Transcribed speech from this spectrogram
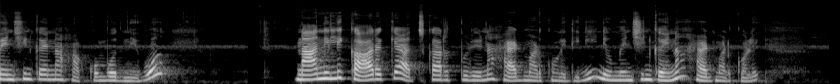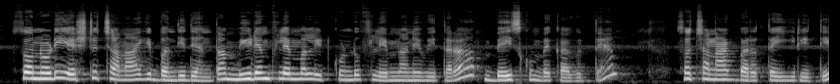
ಮೆಣಸಿನ್ಕಾಯಿನ ಹಾಕ್ಕೊಬೋದು ನೀವು. ನಾನಿಲ್ಲಿ ಖಾರಕ್ಕೆ ಅಚ್ಚ ಖಾರದ ಪುಡಿನ ಆ್ಯಡ್ ಮಾಡ್ಕೊಂಡಿದ್ದೀನಿ. ನೀವು ಮೆಣಸಿನ್ಕಾಯಿನ ಆ್ಯಡ್ ಮಾಡ್ಕೊಳ್ಳಿ. ಸೊ ನೋಡಿ ಎಷ್ಟು ಚೆನ್ನಾಗಿ ಬಂದಿದೆ ಅಂತ. ಮೀಡಿಯಮ್ ಫ್ಲೇಮಲ್ಲಿ ಇಟ್ಕೊಂಡು ಫ್ಲೇಮ್ನ ನೀವು ಈ ಥರ ಬೇಯಿಸ್ಕೊಬೇಕಾಗುತ್ತೆ. ಸೊ ಚೆನ್ನಾಗಿ ಬರುತ್ತೆ ಈ ರೀತಿ.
